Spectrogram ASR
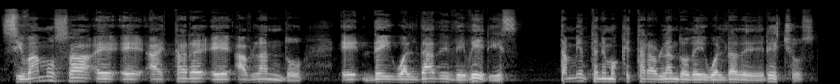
si vamos a, eh, eh, a estar eh, hablando de igualdad de deberes, también tenemos que estar hablando de igualdad de derechos.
